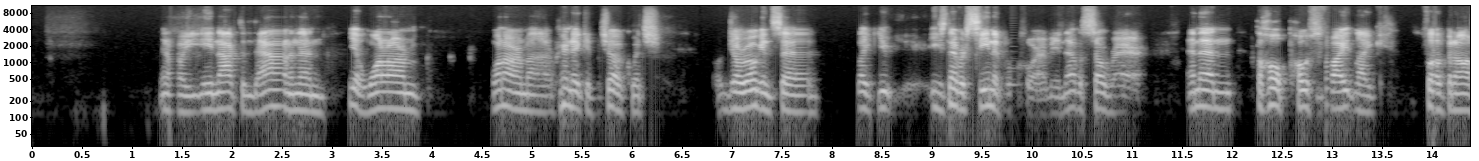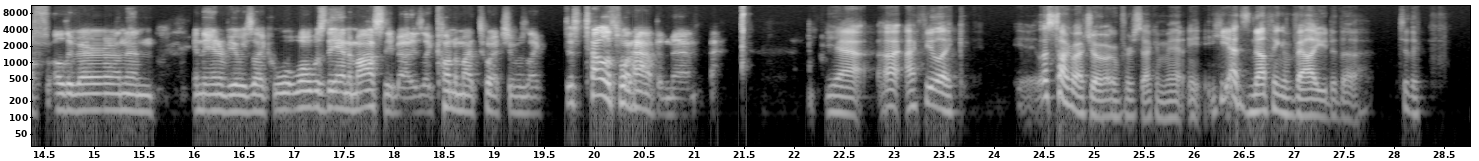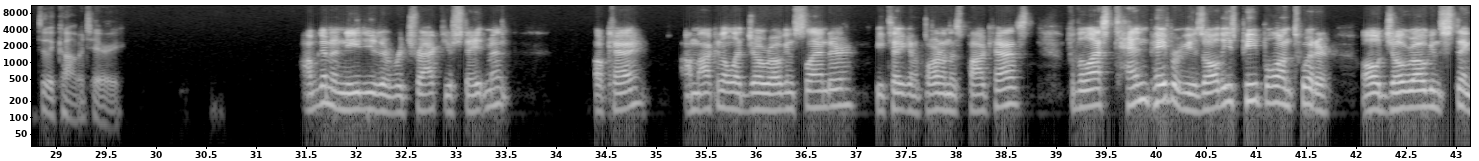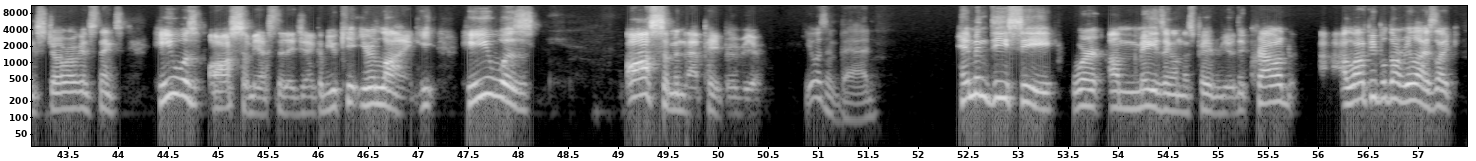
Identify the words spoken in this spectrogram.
You know, he, he knocked him down, and then yeah, one arm, one arm uh, rear naked choke, which Joe Rogan said like you he's never seen it before. I mean, that was so rare. And then the whole post fight, like flipping off Oliveira, and then in the interview, he's like, "What was the animosity about?" He's like, "Come to my Twitch." It was like, "Just tell us what happened, man." Yeah, I, I feel like let's talk about Joe Rogan for a second, man. He- adds nothing of value to the to the to the commentary. I'm gonna need you to retract your statement. Okay, I'm not gonna let Joe Rogan slander be taken apart on this podcast. For the last ten pay-per-views, all these people on Twitter, oh Joe Rogan stinks. Joe Rogan stinks. He was awesome yesterday, Jacob. You can't, you're lying. He he was awesome in that pay-per-view. He wasn't bad. Him and DC were amazing on this pay-per-view. The crowd, a lot of people don't realize like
